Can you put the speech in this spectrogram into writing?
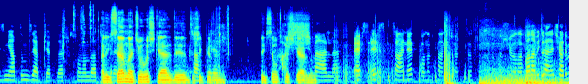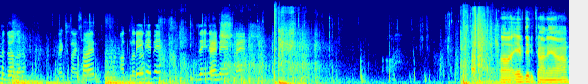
Bizim yaptığımızı yapacaklar. Son anda atacaklar. Aleykümselam herhalde. Naçiba hoş geldin. Teşekkür Kahpeler. ederim. Aleykümselam Utku hoş geldin. Şmerler. Hepsi, hepsi bir tane bana bir tane çaktı. Koşuyorlar. Bana bir tane çaktı mi diyorlar. Backside. Side. Atladı. B B B. Zeynep B. Bench, bench. Aa evde bir tane ya.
